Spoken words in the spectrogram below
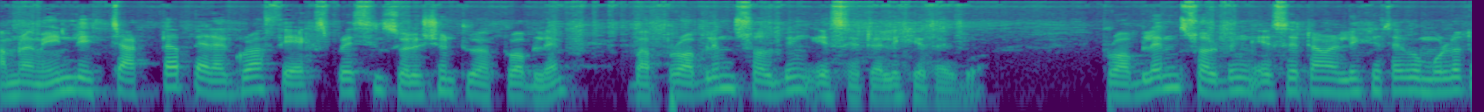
আমরা মেইনলি চারটা প্যারাগ্রাফে expressing solution to a problem বা প্রবলেম সলভিং এসেটা লিখে থাকব। প্রবলেম সলভিং এসেটা আমরা লিখে থাকব মূলত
